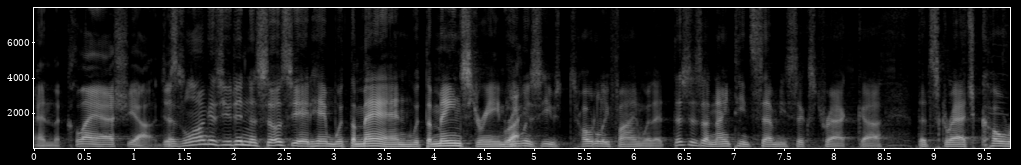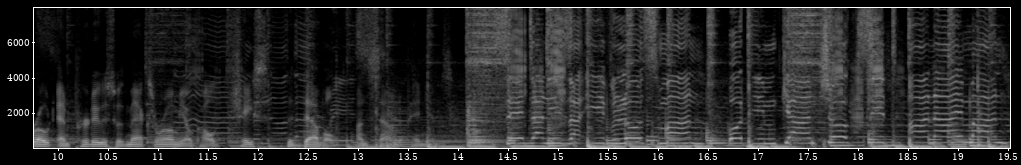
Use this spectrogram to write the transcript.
and the Clash. Yeah, just as long as you didn't associate him with the man, with the mainstream, Right. he was he was totally fine with it. This is a 1976 track uh, that Scratch co-wrote and produced with Max Romeo called "Chase the Devil" on Sound Opinions. Satan is man, but him can't choke on I man.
